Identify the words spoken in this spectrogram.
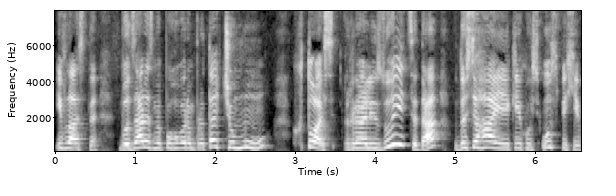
І власне, от зараз ми поговоримо про те, чому хтось реалізується, да, досягає якихось успіхів,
